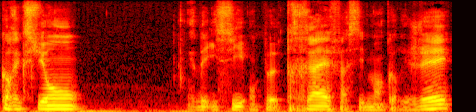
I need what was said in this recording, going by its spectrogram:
correction ici, on peut très facilement corriger.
